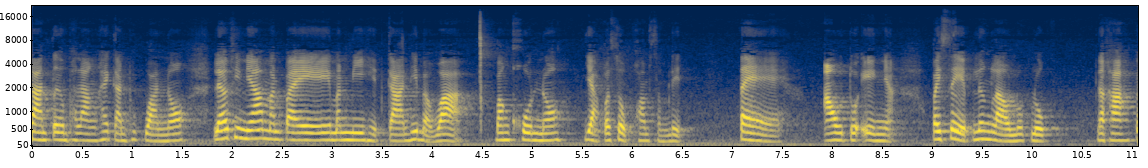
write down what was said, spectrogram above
การเติมพลังให้กันทุกวันเนาะ แล้วทีเนี้ยมันไปมันมีเหตุการณ์ที่แบบว่าบางคนเนาะอยากประสบความสำเร็จ แต่เอาตัวเองเนี่ยไปเสพเรื่องราวลบๆ นะคะ ไป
